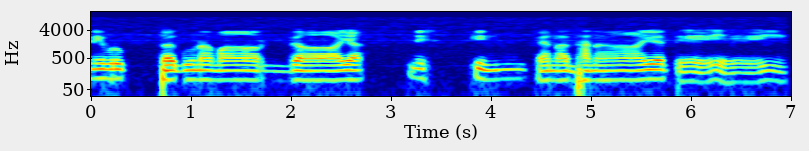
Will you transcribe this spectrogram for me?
निवृत्तगुणमार्गाय निश्किञ्चनधनाय ते।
